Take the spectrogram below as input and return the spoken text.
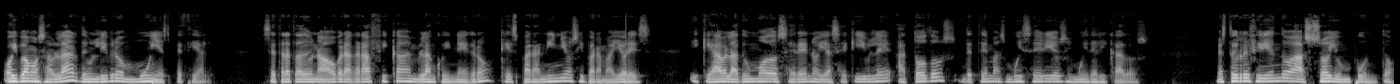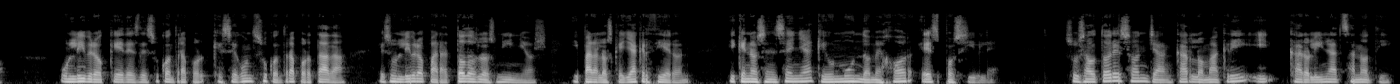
Hoy vamos a hablar de un libro muy especial. Se trata de una obra gráfica en blanco y negro que es para niños y para mayores y que habla de un modo sereno y asequible a todos de temas muy serios y muy delicados. Me estoy refiriendo a Soy un punto, un libro que desde su que según su contraportada es un libro para todos los niños y para los que ya crecieron y que nos enseña que un mundo mejor es posible. Sus autores son Giancarlo Macri y Carolina Zanotti,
